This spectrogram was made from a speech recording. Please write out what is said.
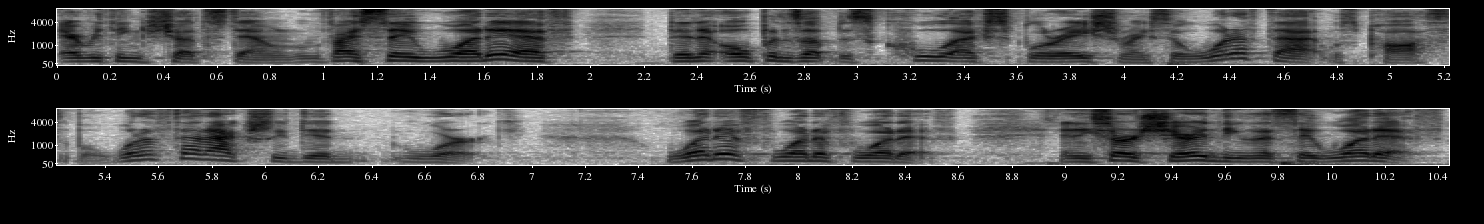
everything shuts down. If I say what if, then it opens up this cool exploration Right? So what if that was possible? What if that actually did work? What if, what if, what if? And he started sharing things. I'd say, what if?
